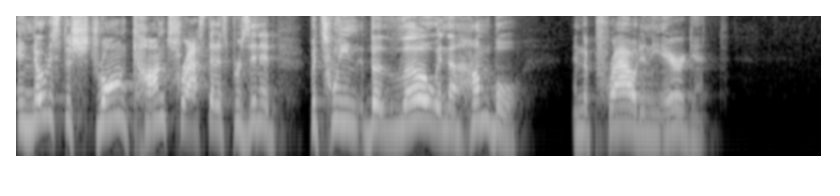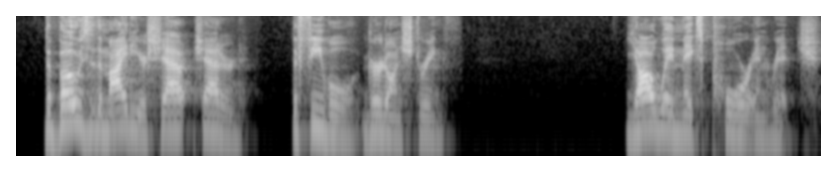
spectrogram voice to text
And notice the strong contrast that is presented between the low and the humble, and the proud and the arrogant. The bows of the mighty are shattered, the feeble gird on strength. Yahweh makes poor and rich,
